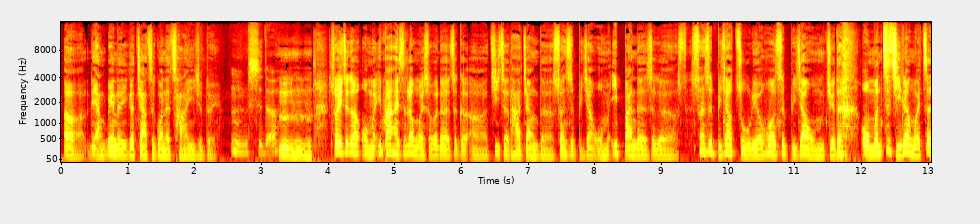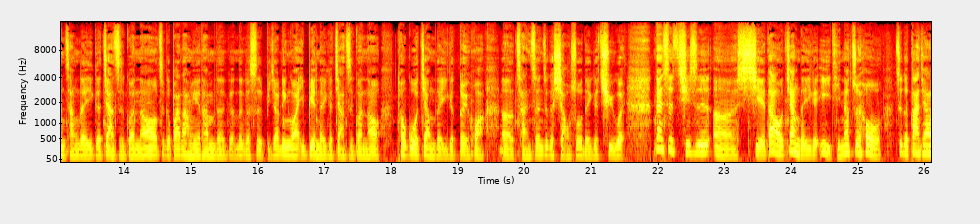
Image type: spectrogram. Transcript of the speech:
呃两边的一个价值观的差异，就对。嗯，是的。嗯嗯嗯。所以这个我们一般还是认为所谓的这个呃记者他这样的算是比较我们一般的这个算是比较主流，或者是比较我们觉得 我们自己认为正常。的一个价值观，然后这个八大行业他们的个那个是比较另外一边的一个价值观，然后透过这样的一个对话，呃，产生这个小说的一个趣味。但是其实呃，写到这样的一个议题，那最后这个大家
